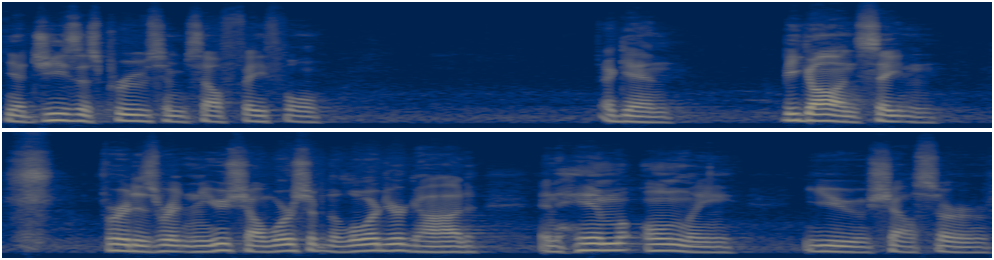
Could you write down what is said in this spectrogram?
Yet Jesus proves himself faithful again Begone, Satan, for it is written, You shall worship the Lord your God, and him only you shall serve.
